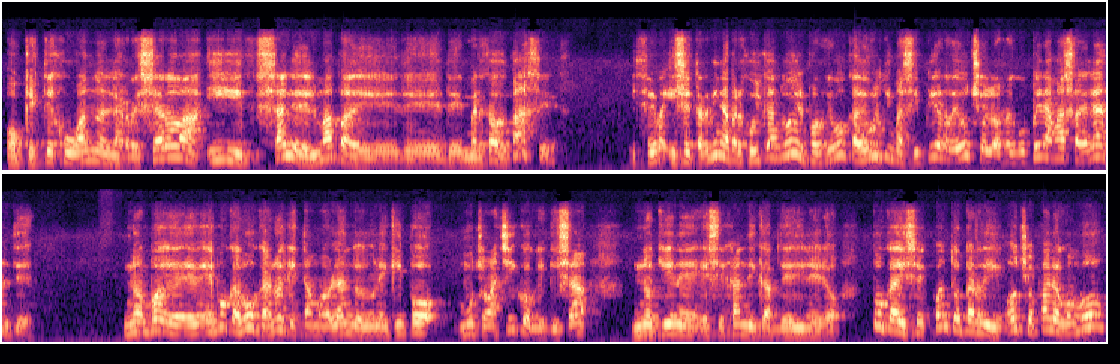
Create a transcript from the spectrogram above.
o que esté jugando en la reserva y sale del mapa del mercado de pases y se, termina perjudicando él, porque Boca de última, si pierde 8, lo recupera más adelante. No, eh, es boca a boca, no es que estamos hablando de un equipo mucho más chico que quizá no tiene ese hándicap de dinero. Boca dice, ¿cuánto perdí? Ocho palos con vos,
